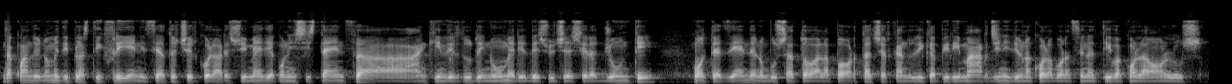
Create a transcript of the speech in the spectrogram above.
Da quando il nome di Plastic Free è iniziato a circolare sui media con insistenza, anche in virtù dei numeri e dei successi raggiunti, molte aziende hanno bussato alla porta cercando di capire i margini di una collaborazione attiva con la Onlus.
